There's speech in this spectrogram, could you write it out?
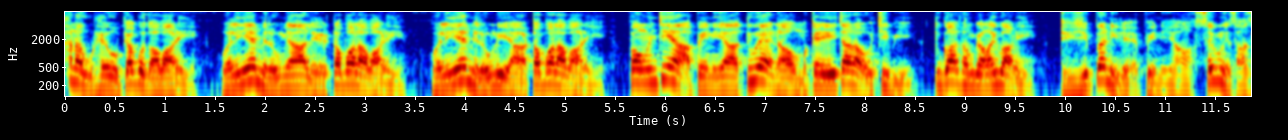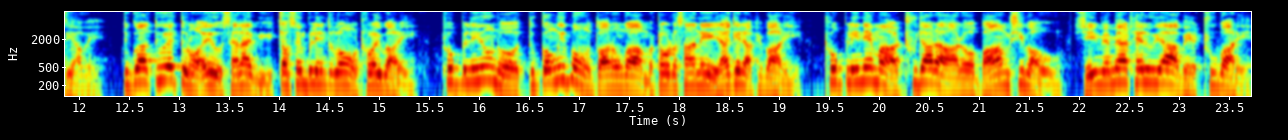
ခန္ဓာကိုယ်ထဲကိုပျောက်ကွယ်သွားပါတယ်။ဝယ်လင်းရဲ့မျက်လုံးများကလည်းတောက်ပွားလာပါတယ်။ ဝယ်လင်းရဲ့မျက်လုံးတွေကတောက်ပွားလာပါတယ်။ပတ်ဝန်းကျင်ကအပင်တွေကသူ့ရဲ့အနာကိုမကယ်ရေးကြတာကိုကြည့်ပြီးသူကလှောင်ပြောင်လိုက်ပါတယ်ဒီရစ်ပတ်နေတဲ့အပင်တွေကစိတ်ဝင်စားစရာပဲသူကသူ့ရဲ့တုံတော်အိတ်ကိုဆန်းလိုက်ပြီးကြောက်စင်းပလင်းတစ်လုံးကိုထုတ်လိုက်ပါတယ်ထိုပလင်းုံတော့သူကောင်းကင်ပုံကိုသွားတော့ကမတော်တဆနဲ့ရခဲ့တာဖြစ်ပါတယ်ထိုပလင်းထဲမှာထူးကြတာကတော့ဘာမှမရှိပါဘူးရေမြများထဲလို့ရပဲထူးပါတယ်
